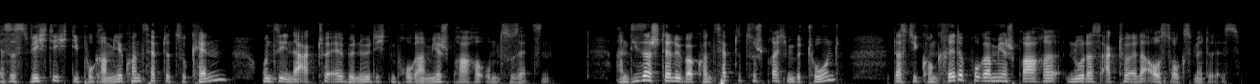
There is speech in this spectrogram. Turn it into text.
Es ist wichtig, die Programmierkonzepte zu kennen und sie in der aktuell benötigten Programmiersprache umzusetzen. An dieser Stelle über Konzepte zu sprechen betont, dass die konkrete Programmiersprache nur das aktuelle Ausdrucksmittel ist.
